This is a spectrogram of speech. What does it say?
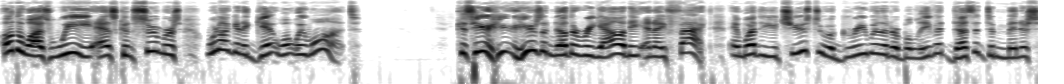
Otherwise, we as consumers, we're not going to get what we want. Because here, here, here's another reality and a fact. And whether you choose to agree with it or believe it doesn't diminish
